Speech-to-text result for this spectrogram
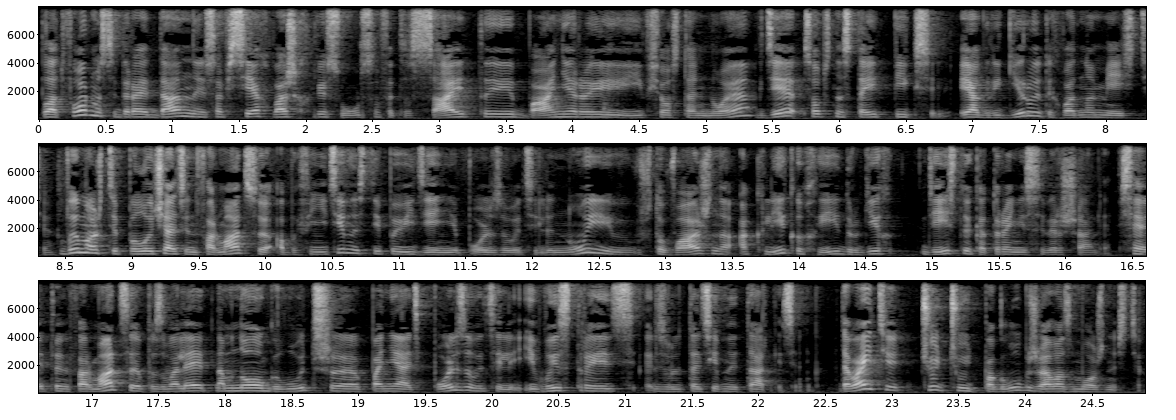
Платформа собирает данные со всех ваших ресурсов, это сайты, баннеры и все остальное, где, собственно, стоит пиксель, и агрегирует их в одном месте. Вы можете получать информацию об аффинитивности и поведении пользователя, ну и, что важно, о кликах и других действий, которые они совершали. Вся эта информация позволяет намного лучше понять пользователей и выстроить результативный таргетинг. Давайте чуть-чуть поглубже о возможностях.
